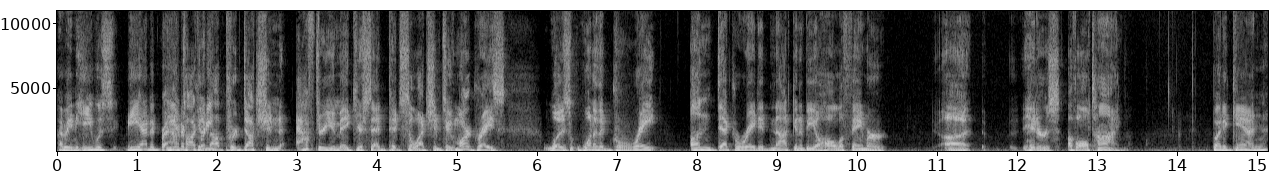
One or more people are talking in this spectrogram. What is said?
I mean, he was. He had a. He I'm had talking pretty, about production after you make your said pitch selection too. Mark Grace was one of the great undecorated, not going to be a Hall of Famer uh, hitters of all time. But again,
